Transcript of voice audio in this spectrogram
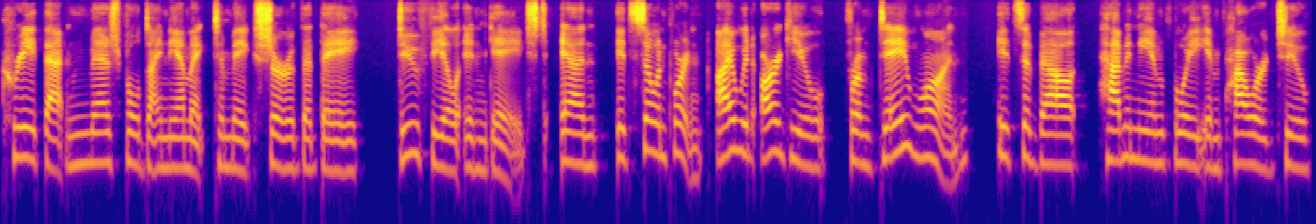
create that measurable dynamic to make sure that they do feel engaged? And it's so important. I would argue from day one, it's about having the employee empowered to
